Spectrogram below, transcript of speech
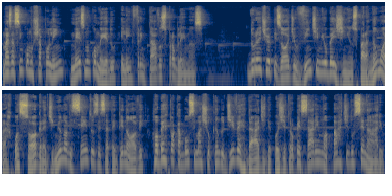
mas assim como Chapolin, mesmo com medo, ele enfrentava os problemas. Durante o episódio 20 mil beijinhos para não morar com a sogra de 1979, Roberto acabou se machucando de verdade depois de tropeçar em uma parte do cenário,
